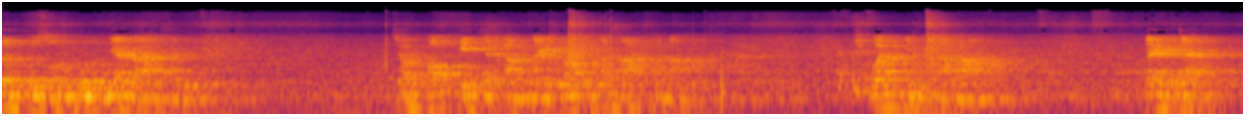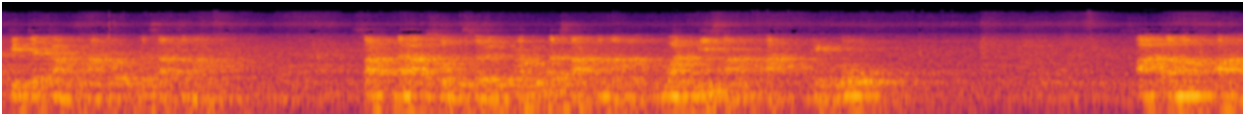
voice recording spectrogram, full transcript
เพิ่มกุศลบุญยราศีเฉพาะกิจกรรมในพระพุทธศาสนาวัดอินทรารามได้จัดกิจกรรมทางพระพุทธศาสนาสัปดาห์ส่งเสริมพระพุทธศาสนาวันวิสาขะแห่งโลกอาตมาภาพ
